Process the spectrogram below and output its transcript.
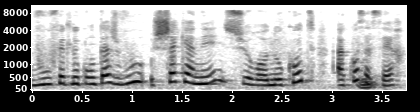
Vous faites le comptage, vous, chaque année sur nos côtes. À quoi ça sert?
